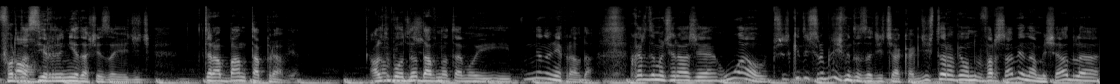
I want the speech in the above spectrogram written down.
Forda O. Sierra nie da się zajeździć. Trabanta prawie. Ale No to było widzisz. dawno temu i, i no, no nieprawda. W każdym bądź razie, wow, przecież kiedyś robiliśmy to za dzieciaka. Gdzieś to robią w Warszawie na Mysiadle.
